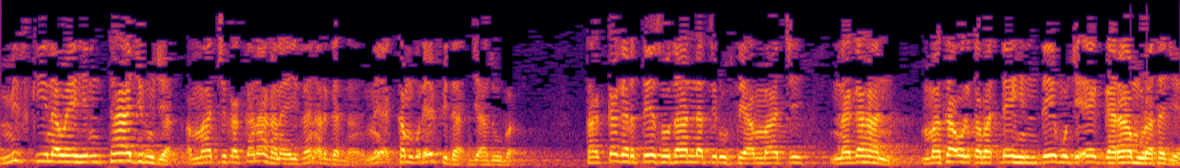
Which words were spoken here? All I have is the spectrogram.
miskiina wee hin taajiru jedha amma achi kakkanaa kana isaan argadha mee akkam godhee fida jedha duuba takka gartee sodaan natti dhufte amma achi nagahan mataa ol qabadhee hin deemu je'ee garaa murata je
